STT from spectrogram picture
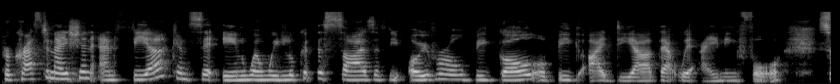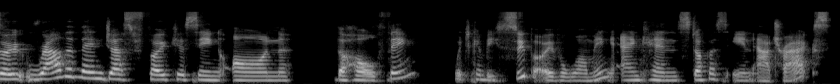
Procrastination and fear can set in when we look at the size of the overall big goal or big idea that we're aiming for. So rather than just focusing on the whole thing, which can be super overwhelming and can stop us in our tracks,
